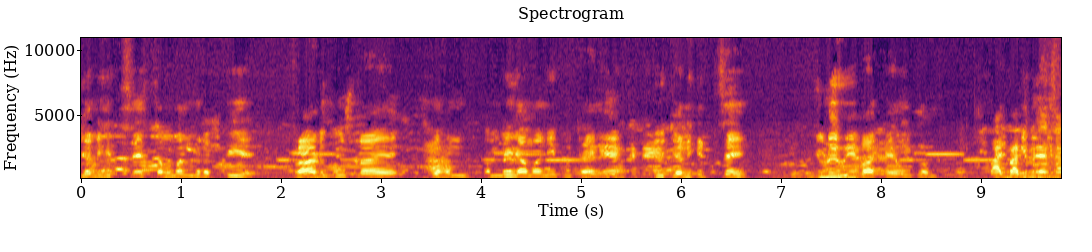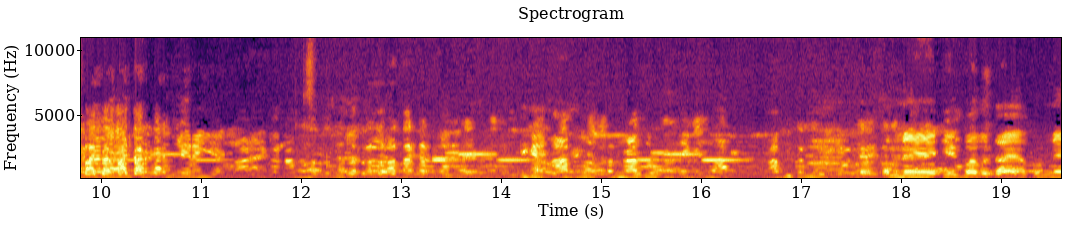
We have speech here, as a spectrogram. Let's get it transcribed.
जनहित से संबंध रखती है। फ्रॉड घोषणाएँ को हम अमली जामा नहीं पहुंचाएँगे जो जनहित से जुड़ी हुई बातें हैं उनको हम भाजपा की भाजपा दे रही है? है। ठीक है आप पंद्रह सौ रुपये देंगे तो आप हमने एक बार बताया, हमने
